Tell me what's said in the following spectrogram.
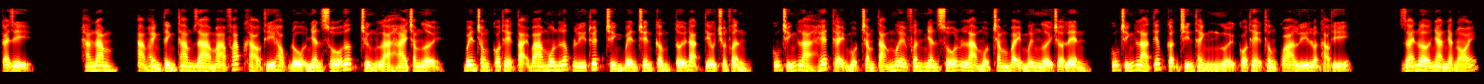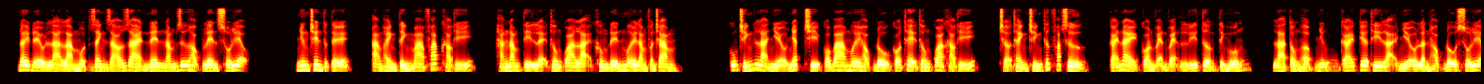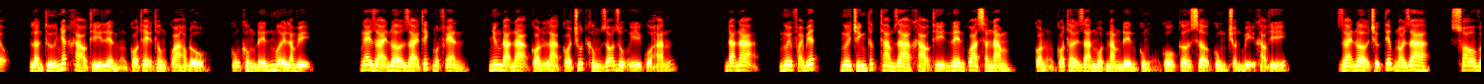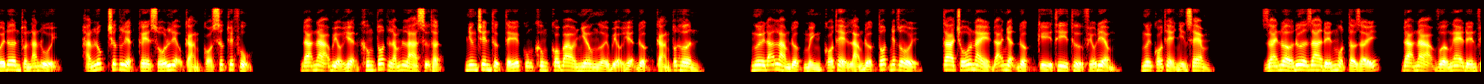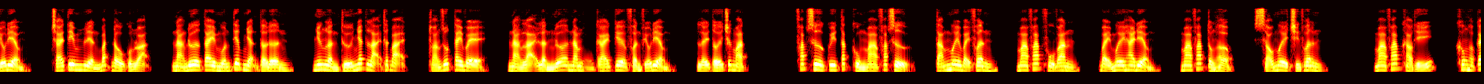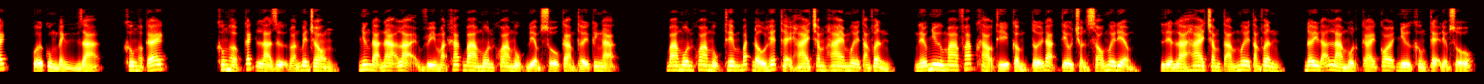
Cái gì? Hàng năm, ảm hành tỉnh tham gia ma pháp khảo thí học đồ nhân số ước chừng là 200 người, bên trong có thể tại ba môn lớp lý thuyết trình bên trên cầm tới đạt tiêu chuẩn phân, cũng chính là hết thể 180 phân nhân số là 170 người trở lên, cũng chính là tiếp cận chín thành người có thể thông qua lý luận khảo thí. Giải nở nhàn nhạt nói, đây đều là làm một danh giáo giải nên nắm giữ học lên số liệu. Nhưng trên thực tế, ảm hành tỉnh ma pháp khảo thí, hàng năm tỷ lệ thông qua lại không đến 15%. Cũng chính là nhiều nhất chỉ có 30 học đồ có thể thông qua khảo thí, trở thành chính thức pháp sư, cái này còn vẹn vẹn lý tưởng tình huống, là tổng hợp những cái kia thi lại nhiều lần học đồ số liệu, lần thứ nhất khảo thí liền có thể thông qua học đồ, cũng không đến 15 vị. Nghe giải nờ giải thích một phen, nhưng đà nạ còn là có chút không rõ dụng ý của hắn. Đà nạ, ngươi phải biết, ngươi chính thức tham gia khảo thí nên qua sang năm, còn có thời gian một năm đến củng cố cơ sở cùng chuẩn bị khảo thí. Giải nở trực tiếp nói ra, so với đơn thuần ăn ủi, hắn lúc trước liệt kê số liệu càng có sức thuyết phục. Đã nạ biểu hiện không tốt lắm là sự thật, nhưng trên thực tế cũng không có bao nhiêu người biểu hiện được càng tốt hơn. Ngươi đã làm được mình có thể làm được tốt nhất rồi, ta chỗ này đã nhận được kỳ thi thử phiếu điểm, ngươi có thể nhìn xem. Giải nở đưa ra đến một tờ giấy, đạ nạ vừa nghe đến phiếu điểm, trái tim liền bắt đầu cuồng loạn, nàng đưa tay muốn tiếp nhận tờ đơn, nhưng lần thứ nhất lại thất bại, thoáng rút tay về, nàng lại lần nữa năm cái kia phần phiếu điểm, lấy tới trước mặt. Pháp sư quy tắc cùng ma pháp sử, 87 phân, ma pháp phù văn, 72 điểm, ma pháp tổng hợp, 69 phân. Ma pháp khảo thí, không hợp cách, cuối cùng đánh giá, không hợp cách. Không hợp cách là dự đoán bên trong, nhưng đã nạ lại vì mặt khác ba môn khoa mục điểm số cảm thấy kinh ngạc. Ba môn khoa mục thêm bắt đầu hết thể 228 phần, nếu như ma pháp khảo thí cầm tới đạt tiêu chuẩn 60 điểm, liền là 288 phân, đây đã là một cái coi như không tệ điểm số.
